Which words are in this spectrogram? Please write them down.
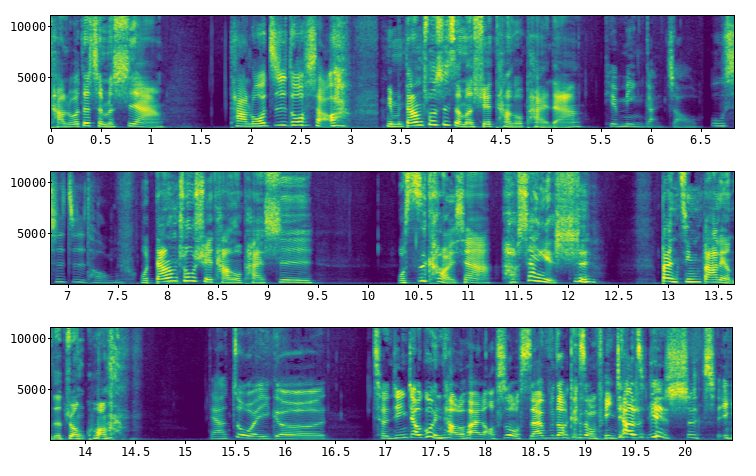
塔罗的什么事啊？塔罗知多少？你们当初是怎么学塔罗牌的啊？天命感召，无师自通。我当初学塔罗牌是，我思考一下，好像也是半斤八两的状况。等一下作为一个 曾经教过你塔罗牌老师，我实在不知道该怎么评价这件事情。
